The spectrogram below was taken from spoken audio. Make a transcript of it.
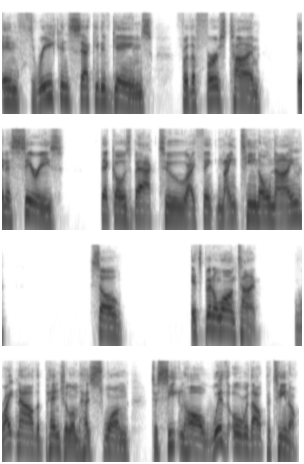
in three consecutive games for the first time in a series that goes back to, I think, 1909. So it's been a long time. Right now, the pendulum has swung to Seton Hall with or without Pitino.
